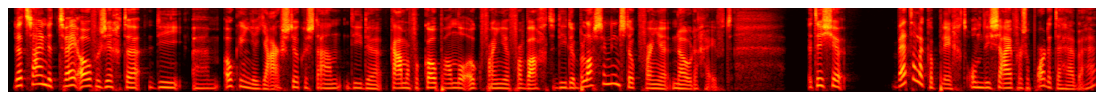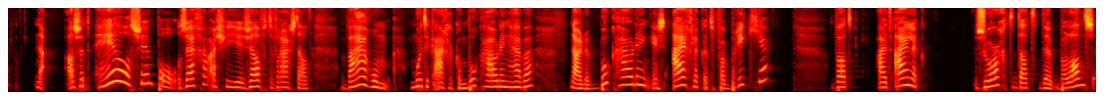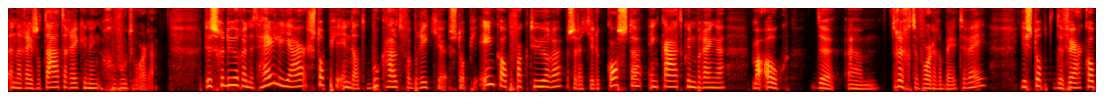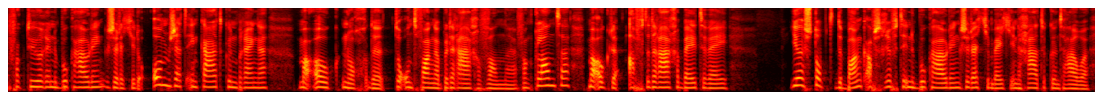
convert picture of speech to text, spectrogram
Dat zijn de twee overzichten die um, ook in je jaarstukken staan, die de Kamer voor Koophandel ook van je verwacht, die de Belastingdienst ook van je nodig heeft. Het is je wettelijke plicht om die cijfers op orde te hebben. Hè? Nou, als we het heel simpel zeggen, als je jezelf de vraag stelt: waarom moet ik eigenlijk een boekhouding hebben? Nou, de boekhouding is eigenlijk het fabriekje wat uiteindelijk zorgt dat de balans en de resultatenrekening gevoed worden. Dus gedurende het hele jaar stop je in dat boekhoudfabriekje stop je inkoopfacturen, zodat je de kosten in kaart kunt brengen, maar ook de um, terug te vorderen BTW. Je stopt de verkoopfacturen in de boekhouding, zodat je de omzet in kaart kunt brengen, maar ook nog de te ontvangen bedragen van, uh, van klanten, maar ook de af te dragen BTW. Je stopt de bankafschriften in de boekhouding, zodat je een beetje in de gaten kunt houden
